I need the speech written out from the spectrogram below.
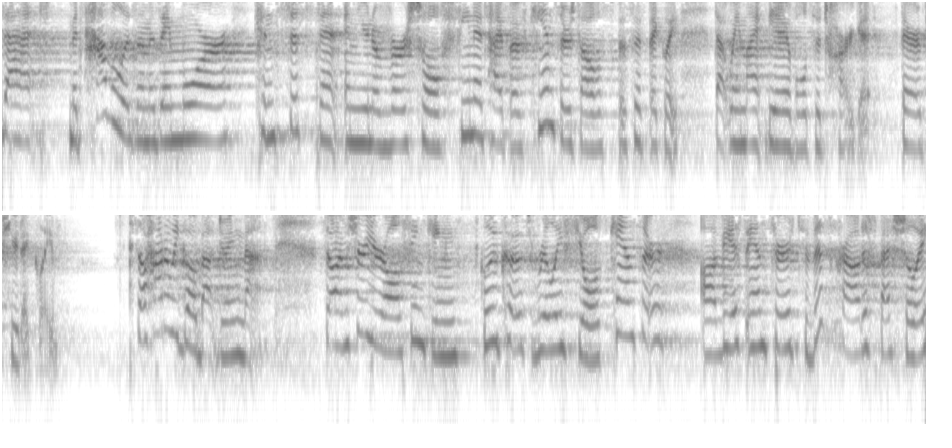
that metabolism is a more consistent and universal phenotype of cancer cells specifically that we might be able to target therapeutically. So how do we go about doing that? So I'm sure you're all thinking glucose really fuels cancer. Obvious answer to this crowd especially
